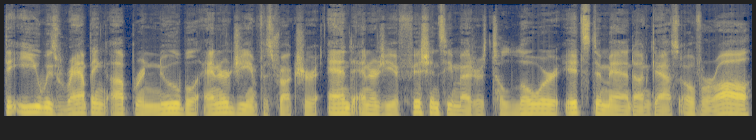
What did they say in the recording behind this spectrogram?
the EU is ramping up renewable energy infrastructure and energy efficiency measures to lower its demand on gas overall.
